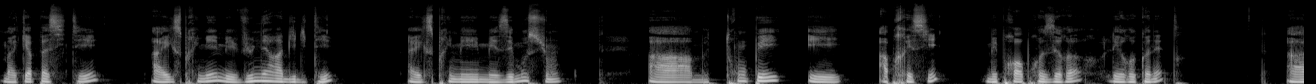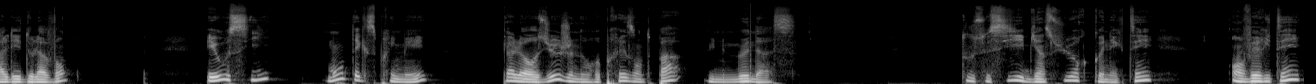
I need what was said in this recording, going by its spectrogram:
ma capacité à exprimer mes vulnérabilités, à exprimer mes émotions, à me tromper et apprécier mes propres erreurs, les reconnaître, à aller de l'avant, et aussi m'ont exprimé qu'à leurs yeux je ne représente pas une menace. Tout ceci est bien sûr connecté. En vérité,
